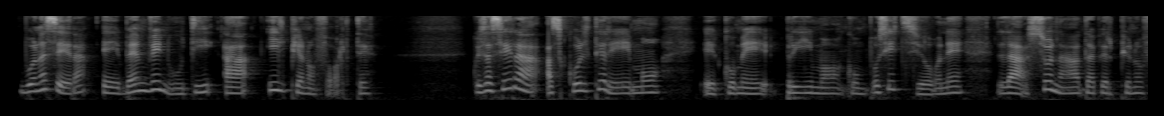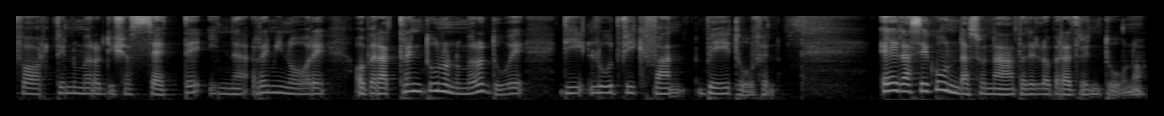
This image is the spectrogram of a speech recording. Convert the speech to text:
Buonasera e benvenuti a Il pianoforte. Questa sera ascolteremo eh, come prima composizione la sonata per pianoforte numero 17 in Re minore, opera 31 numero 2 di Ludwig van Beethoven. È la seconda sonata dell'opera 31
